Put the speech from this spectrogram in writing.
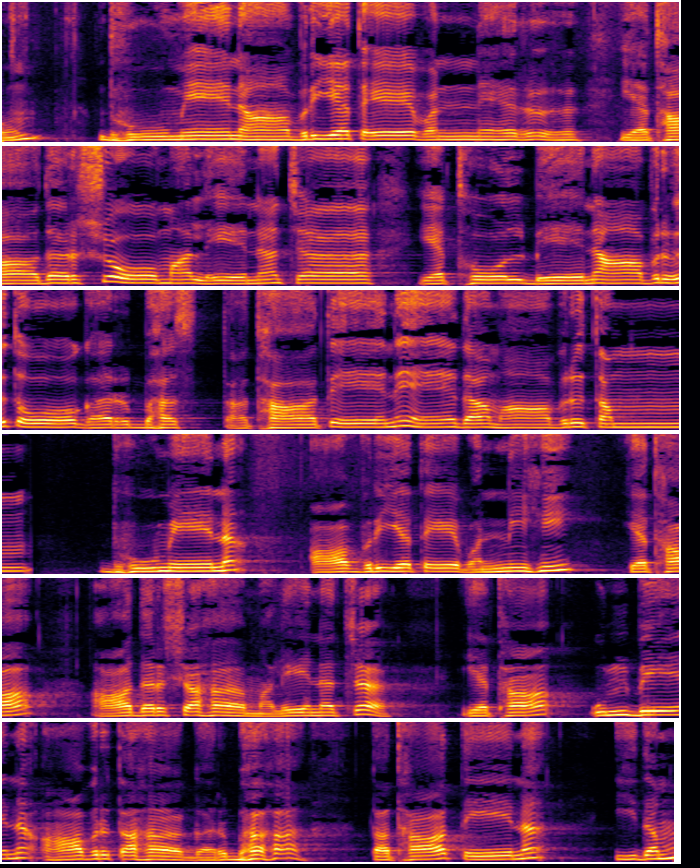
ओम्। धूमेनाव्रियते वह्निर्यथादर्शो मलेन च यथोल्बेनावृतो गर्भस्तथा तेनेदमावृतम्। धूमेन आव्रियते वह्निः यथा आदर्शः मलेन च यथा उल्बेन आवृतः गर्भः तथा तेन इदम्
